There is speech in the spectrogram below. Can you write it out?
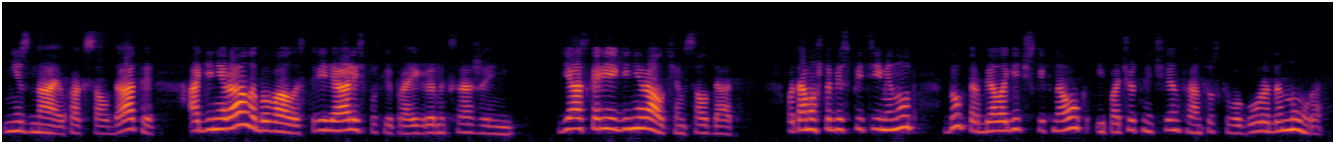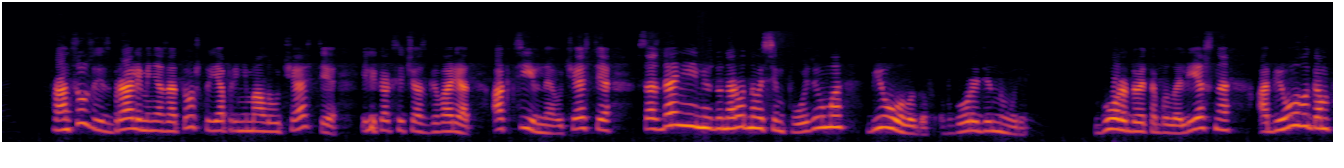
Не знаю, как солдаты, а генералы бывало стрелялись после проигранных сражений. Я скорее генерал, чем солдат, потому что без пяти минут доктор биологических наук и почетный член французского города Нура. Французы избрали меня за то, что я принимала участие, или как сейчас говорят, активное участие в создании международного симпозиума биологов в городе Нуре. Городу это было лестно, а биологам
